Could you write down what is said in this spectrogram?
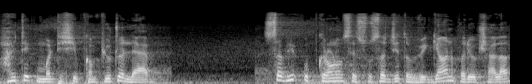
हाईटेक मल्टीशिप कंप्यूटर लैब सभी उपकरणों से सुसज्जित विज्ञान प्रयोगशाला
